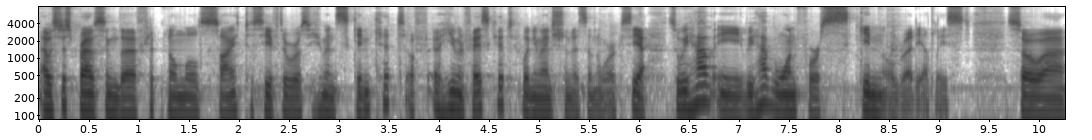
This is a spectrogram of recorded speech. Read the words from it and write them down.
I was just browsing the FlippedNormals site to see if there was a human skin kit of a human face kit when you mentioned it's in the works. Yeah, so we have a we have one for skin already at least. So uh,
